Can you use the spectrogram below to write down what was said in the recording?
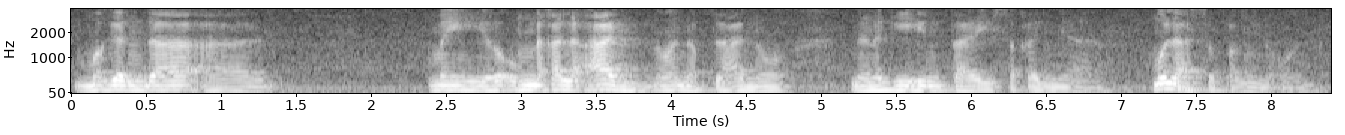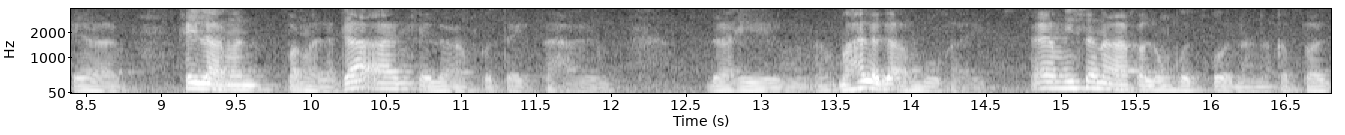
maganda at mayroong nakalaan no, na plano na naghihintay sa kanya mula sa Panginoon. Kaya kailangan pangalagaan, kailangan protektahan dahil mahalaga ang buhay. Kaya minsan nakakalungkot po na, na kapag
